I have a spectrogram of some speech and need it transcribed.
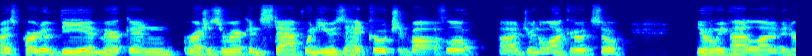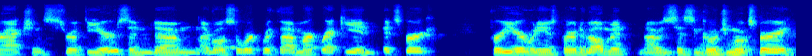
as part of the American Rochester American staff when he was the head coach in Buffalo uh, during the lockout so you know we've had a lot of interactions throughout the years. And um, I've also worked with uh, Mark Recchi in Pittsburgh for a year when he was player development. And I was assistant coach in Wilkes-Barre.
